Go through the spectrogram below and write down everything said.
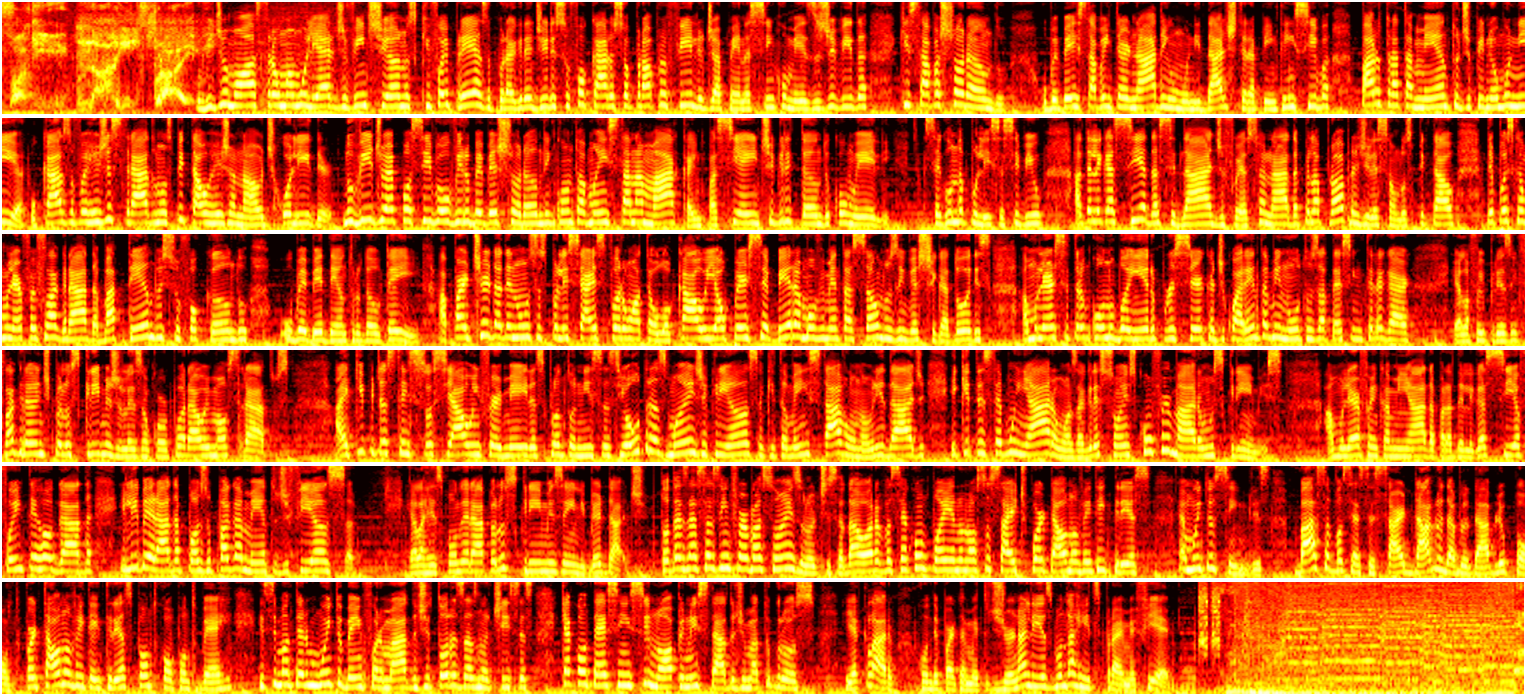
Só aqui, na Hits Prime. O vídeo mostra uma mulher de 20 anos que foi presa por agredir e sufocar o seu próprio filho de apenas 5 meses de vida, que estava chorando. O bebê estava internado em uma unidade de terapia intensiva para o tratamento de pneumonia. O caso foi registrado no Hospital Regional de Colíder. No vídeo é possível ouvir o bebê chorando enquanto a mãe está na maca, impaciente, gritando com ele. Segundo a Polícia Civil, a delegacia da cidade foi acionada pela própria direção do hospital depois que a mulher foi flagrada batendo e sufocando o bebê dentro da UTI. A partir da denúncia, os policiais foram até o local e, ao perceber a movimentação dos investigadores, a mulher se trancou no banheiro por cerca de 40 minutos até se entregar. Ela foi presa em flagrante pelos crimes de lesão corporal e maus tratos. A equipe de assistência social, enfermeiras, plantonistas e outras mães de criança que também estavam na unidade e que testemunharam as agressões confirmaram os crimes. A mulher foi encaminhada para a delegacia, foi interrogada e liberada após o pagamento de fiança. Ela responderá pelos crimes em liberdade. Todas essas informações, o Notícia da Hora, você acompanha no nosso site Portal 93. É muito simples. Basta você acessar www.portal93.com.br e se manter muito bem informado de todas as notícias que acontecem em Sinop, no estado de Mato Grosso. E é claro, com o departamento de jornalismo da Hits Prime FM.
